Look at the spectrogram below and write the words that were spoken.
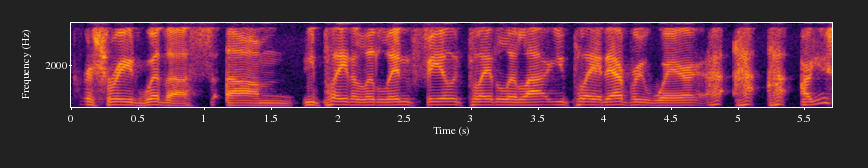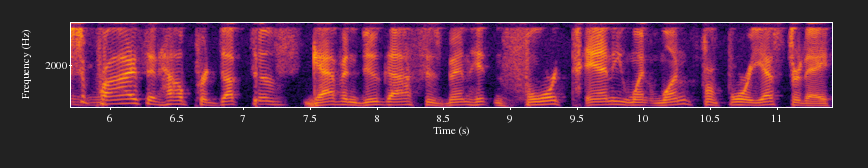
Chris Reed with us. Um, you played a little infield, you played a little out, you played everywhere. H- h- are you surprised at how productive Gavin Dugas has been hitting 410? He went one for four yesterday.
